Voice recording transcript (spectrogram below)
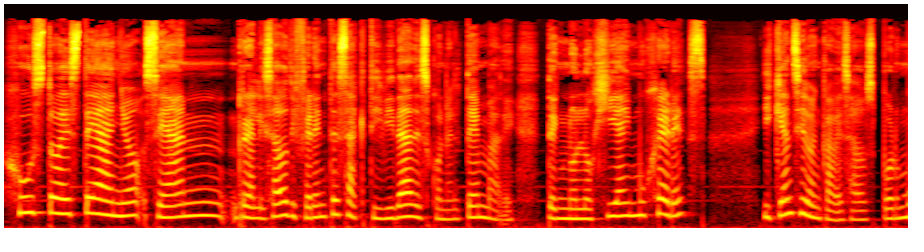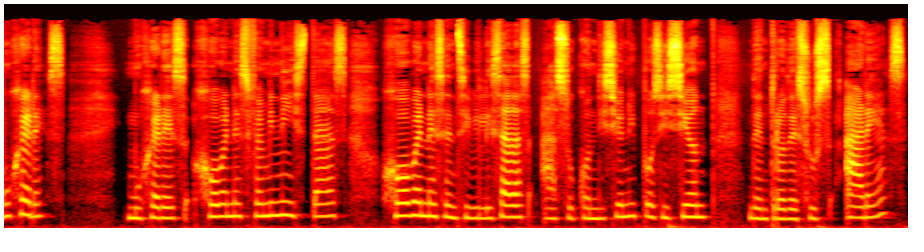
justo este año se han realizado diferentes actividades con el tema de tecnología y mujeres y que han sido encabezados por mujeres, mujeres jóvenes feministas, jóvenes sensibilizadas a su condición y posición dentro de sus áreas,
